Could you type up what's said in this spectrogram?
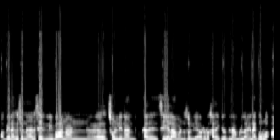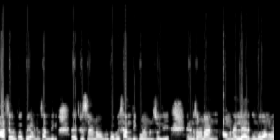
அப்போ எனக்கு சொன்னார் சரி நீ வா நான் சொல்லி நான் கதை செய்யலாம்னு சொல்லி அவரோட கதைக்கிறது நான் இல்லை எனக்கு ஒரு ஆசை ஒருக்கா போய் அவனை சந்தி கிருஷ்ணன் ஒருக்கா போய் சந்திக்கணும்னு சொல்லி என்னன்னு சொன்னால் நான் அவங்க நல்லா இருக்கும்போது அவங்கள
